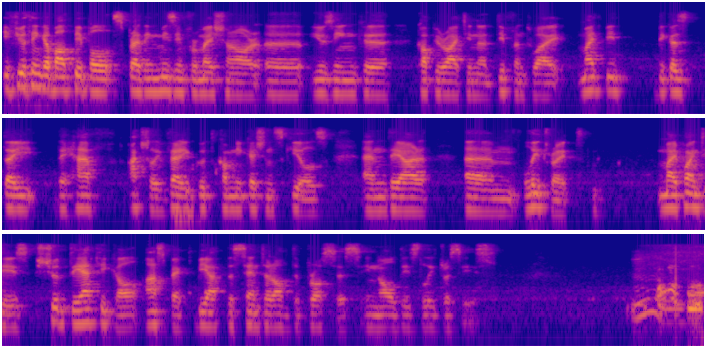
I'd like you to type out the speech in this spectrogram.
if you think about people spreading misinformation or uh, using uh, copyright in a different way might be because they they have actually very good communication skills and they are um, literate my point is should the ethical aspect be at the center of the process in all these literacies Mm.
